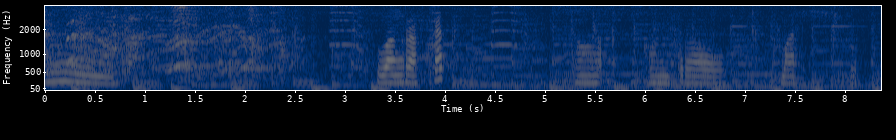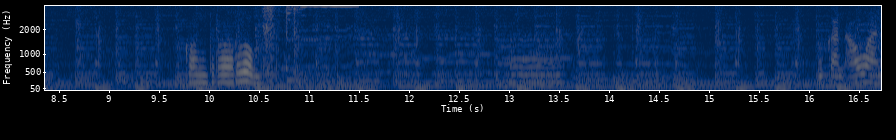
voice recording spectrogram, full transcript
Hmm. Ruang rafkat, Ko- kontrol masuk kontrol room bukan awan,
